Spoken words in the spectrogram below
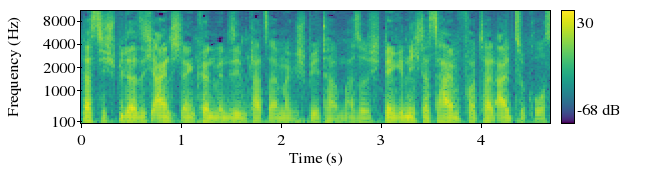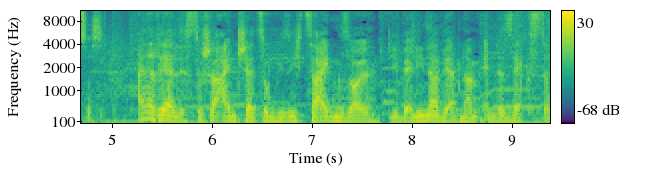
dass die Spieler sich einstellen können, wenn sie den Platz einmal gespielt haben. Also ich denke nicht, dass der Heimvorteil allzu groß ist. Eine realistische Einschätzung, wie sich zeigen soll. Die Berliner werden am Ende Sechste.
